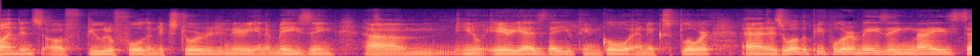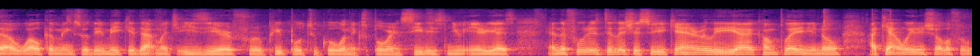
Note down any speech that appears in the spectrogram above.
abundance of beautiful and extraordinary and amazing um, you know areas that you can go and explore. And as well the people are amazing nice uh, welcoming so they make it that much easier for people to go and explore and see these new areas. And the food is delicious so you can't really uh, complain you know. I can't wait inshallah for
